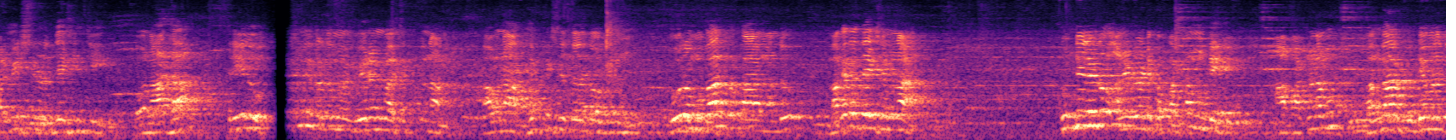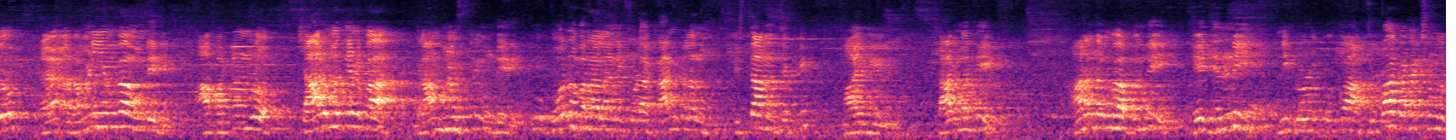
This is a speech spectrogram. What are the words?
పరమేశ్వరుడు ఉద్దేశించి ఓ నాథ స్త్రీలు వివరంగా చెప్తున్నాము కావున భక్తి శ్రద్ధలతో విను దూరముగాంత కాలమందు మగధ దేశంన కుండిలడు అనేటువంటి ఒక పట్టణం ఉండేది ఆ పట్టణము బంగారు ఉద్యములతో రమణీయంగా ఉండేది ఆ పట్టణంలో చారుమతి మధ్య ఒక బ్రాహ్మణ స్త్రీ ఉండేది పూర్ణవరాలన్నీ కూడా కానుకలను ఇస్తానని చెప్పి మాయమే చారుమతి ఆనందంగా పొంది హే జనని నీకు కృపా కృపా కటాక్షములు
